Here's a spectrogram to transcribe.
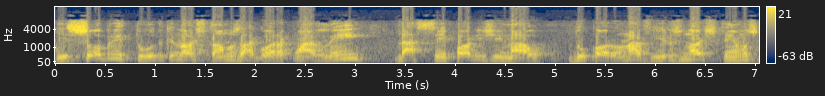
e, sobretudo, que nós estamos agora com além da cepa original do coronavírus, nós temos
